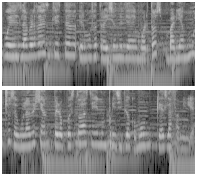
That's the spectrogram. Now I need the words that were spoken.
pues la verdad es que esta hermosa tradición del Día de Muertos varía mucho según la región, pero pues todas tienen un principio común, que es la familia,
